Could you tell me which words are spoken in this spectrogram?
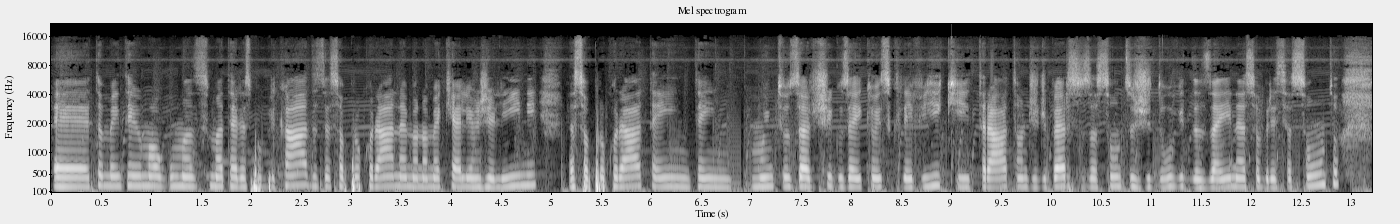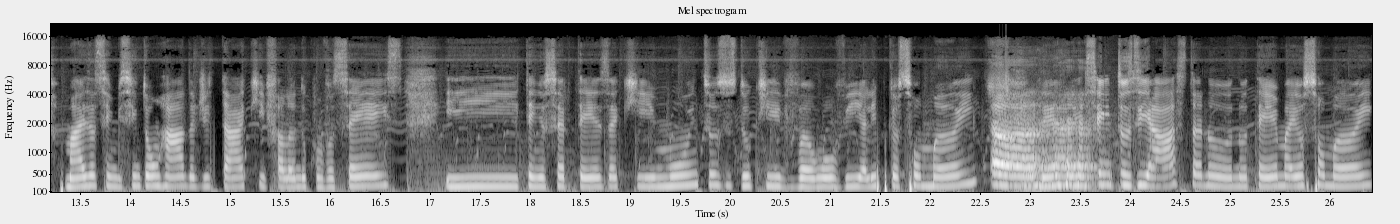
É, também tem uma, algumas matérias publicadas, é só procurar, né? Meu nome é Kelly Angelini, é só procurar, tem, tem muitos artigos aí que eu escrevi que tratam de diversos assuntos, de dúvidas aí, né, sobre esse assunto. Mas, assim, me sinto honrada de estar aqui falando com vocês e tenho certeza que muitos do que vão ouvir ali, porque eu sou mãe, ah. né, ser entusiasta no, no tema, eu sou mãe,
